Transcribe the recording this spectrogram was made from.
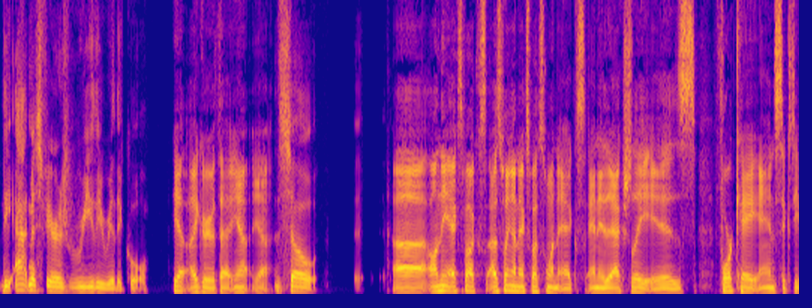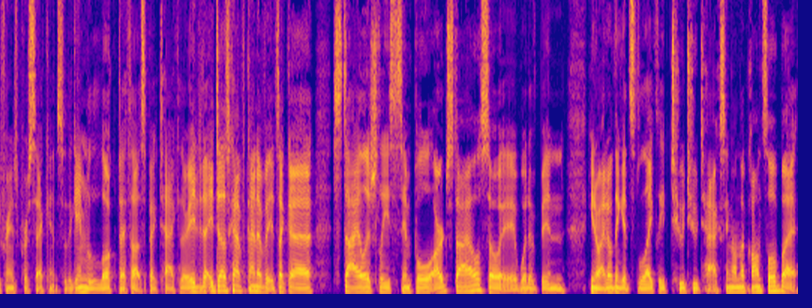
the atmosphere is really really cool. yeah, I agree with that. Yeah, yeah. So Uh, on the Xbox, I was playing on Xbox One X, and it actually is 4K and 60 frames per second. So the game looked, I thought, spectacular. It, it does have kind of, it's like a stylishly simple art style. So it would have been, you know, I don't think it's likely too too taxing on the console, but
